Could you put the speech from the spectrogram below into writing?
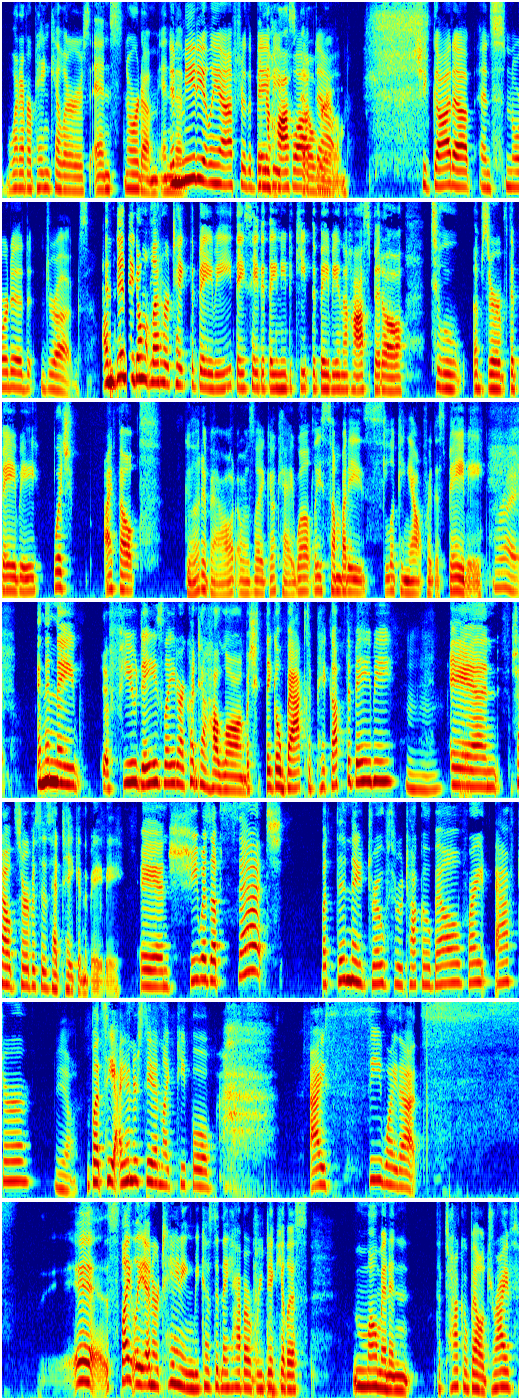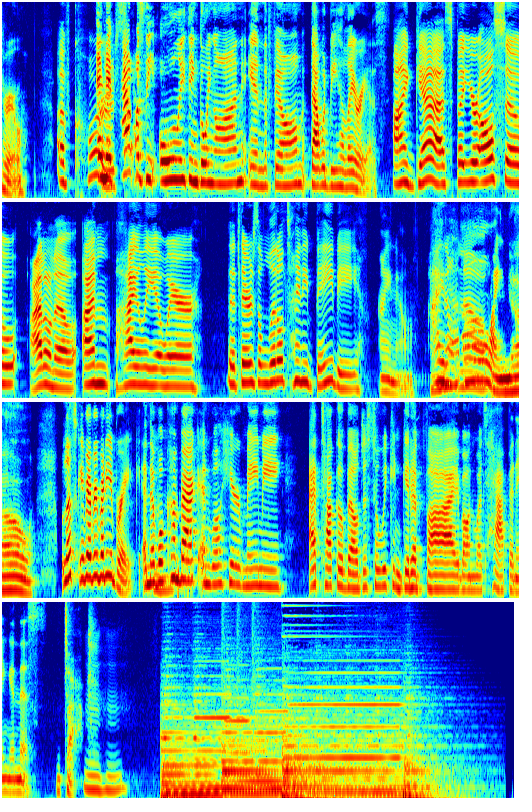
whatever painkillers and snort them in the immediately after the in baby the hospital out, she got up and snorted drugs. And then they don't let her take the baby. They say that they need to keep the baby in the hospital to observe the baby, which I felt good about. I was like, okay, well, at least somebody's looking out for this baby. Right. And then they, a few days later, I couldn't tell how long, but she, they go back to pick up the baby, Mm-hmm. and Child Services had taken the baby. And she was upset, but then they drove through Taco Bell right after. Yeah. But see, I understand like people I see why that's is slightly entertaining because then they have a ridiculous moment in the Taco Bell drive-through. Of course. And if that was the only thing going on in the film, that would be hilarious. I guess, but you're also, I don't know, I'm highly aware that there's a little tiny baby. I know. I don't know. I know. Let's give everybody a break and then we'll come back and we'll hear Mamie at Taco Bell just so we can get a vibe on what's happening in this doc. Mm-hmm.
